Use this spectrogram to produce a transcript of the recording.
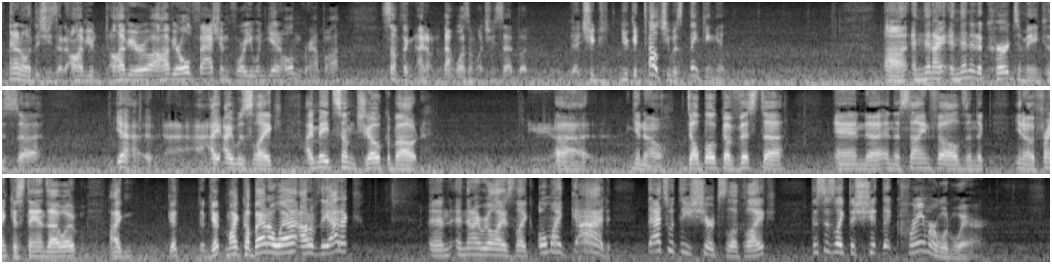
I don't know what she said. I'll have your I'll have your I'll have your old fashioned for you when you get home, Grandpa. Something I don't. Know, that wasn't what she said, but she you could tell she was thinking it. Uh, and then I and then it occurred to me because uh, yeah, I I was like I made some joke about uh, you know Del Boca Vista and uh, and the Seinfelds and the you know Frank Costanza. I, I get my cabana wear out of the attic. And and then I realized like, oh my god, that's what these shirts look like. This is like the shit that Kramer would wear.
